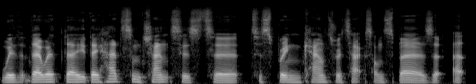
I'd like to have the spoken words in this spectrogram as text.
with there were they they had some chances to to spring counter attacks on Spurs. At, at,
